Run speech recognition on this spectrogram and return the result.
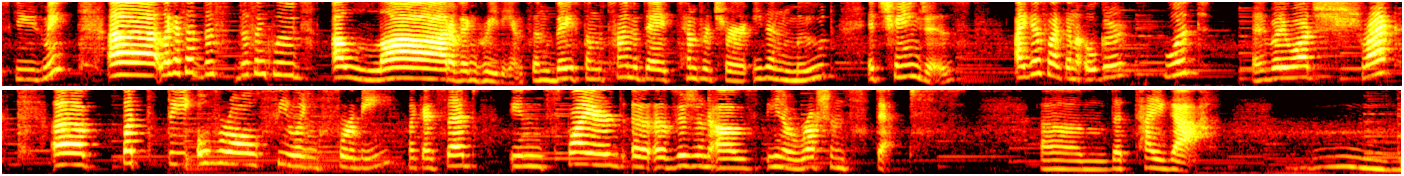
excuse me. Uh, like I said, this this includes a lot of ingredients, and based on the time of day, temperature, even mood, it changes. I guess like an ogre would. Anybody watch Shrek? Uh, but the overall feeling for me, like I said, inspired a, a vision of you know Russian steppes, um, the taiga. Mm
